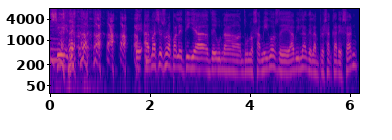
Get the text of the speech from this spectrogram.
Sí, de- eh, además es una paletilla de una de unos amigos de Ávila de la empresa Caresan.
